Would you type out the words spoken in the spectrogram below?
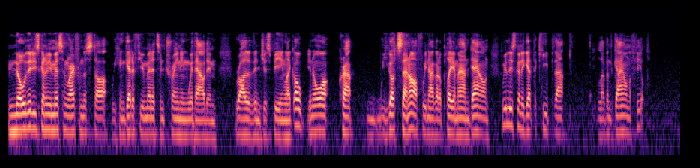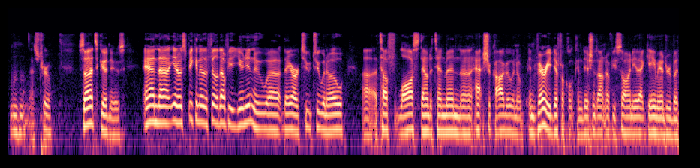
know that he's going to be missing right from the start. We can get a few minutes in training without him rather than just being like, oh, you know what, crap, we got sent off. We now got to play a man down. We're at least going to get to keep that 11th guy on the field. Mm-hmm, that's true. So that's good news. And uh, you know, speaking of the Philadelphia Union, who uh, they are two two and zero, oh, uh, a tough loss down to ten men uh, at Chicago in, a, in very difficult conditions. I don't know if you saw any of that game, Andrew, but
